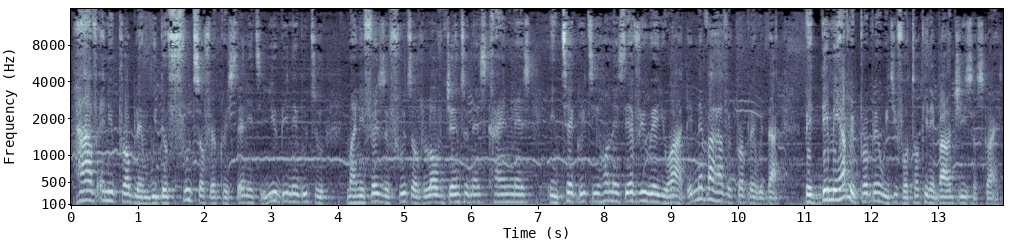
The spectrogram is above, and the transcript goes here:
have any problem with the fruits of your Christianity, you being able to manifest the fruits of love, gentleness, kindness, integrity, honesty everywhere you are. They never have a problem with that. But they may have a problem with you for talking about Jesus Christ.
